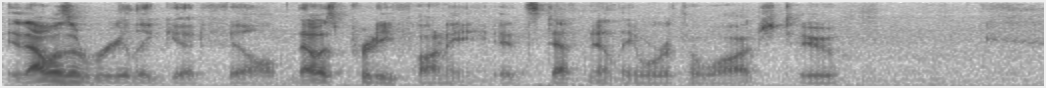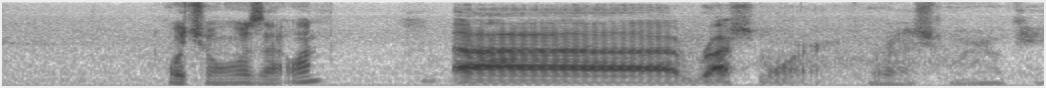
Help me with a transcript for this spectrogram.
it, that was a really good film. That was pretty funny. It's definitely worth a watch too. Which one was that one? Uh, Rushmore. Rushmore. Okay.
